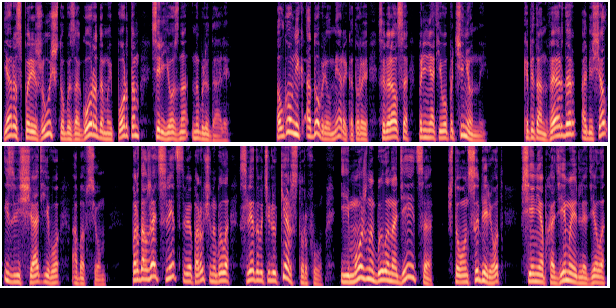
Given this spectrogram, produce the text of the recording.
я распоряжусь, чтобы за городом и портом серьезно наблюдали. Полковник одобрил меры, которые собирался принять его подчиненный. Капитан Вердер обещал извещать его обо всем. Продолжать следствие поручено было следователю Керсторфу, и можно было надеяться, что он соберет все необходимые для дела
